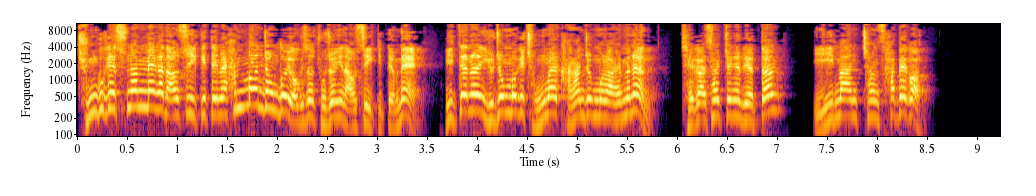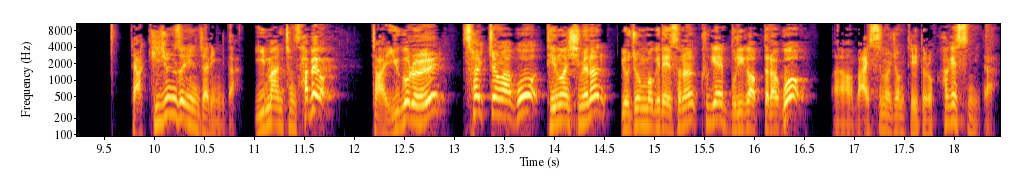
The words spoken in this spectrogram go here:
중국의 순환매가 나올 수 있기 때문에 한 번 정도 여기서 조정이 나올 수 있기 때문에 이때는 이 종목이 정말 강한 종목을 하면은 제가 설정해 드렸던 21,400원. 자, 기준선인 자리입니다. 21,400원. 자, 이거를 설정하고 대응하시면은 이 종목에 대해서는 크게 무리가 없더라고 어, 말씀을 좀 드리도록 하겠습니다.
